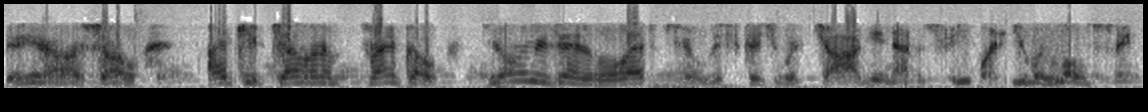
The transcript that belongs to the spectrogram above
you know, so I keep telling him, Franco, the only reason I left you is because you were jogging on the street, you were loafing.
